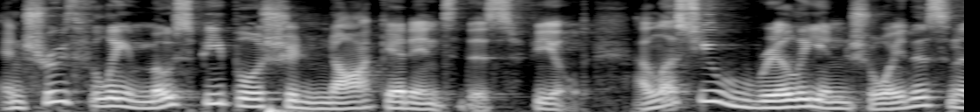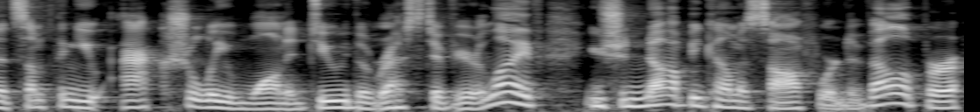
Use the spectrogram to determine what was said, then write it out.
and truthfully, most people should not get into this field. Unless you really enjoy this and it's something you actually want to do the rest of your life, you should not become a software developer,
